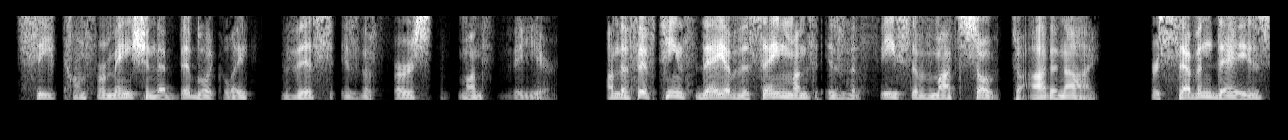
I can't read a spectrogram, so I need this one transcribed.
see confirmation that biblically this is the first month of the year. On the 15th day of the same month is the feast of Matzot to Adonai. For seven days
